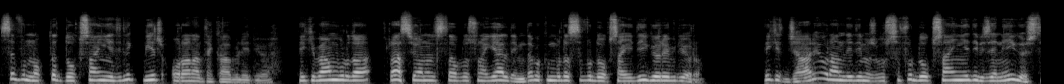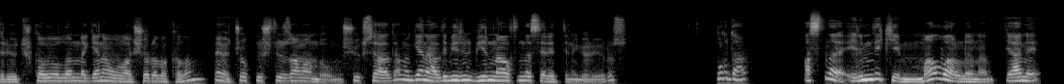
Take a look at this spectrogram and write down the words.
0.97'lik bir orana tekabül ediyor. Peki ben burada rasyonalist tablosuna geldiğimde bakın burada 0.97'yi görebiliyorum. Peki cari oran dediğimiz bu 0.97 bize neyi gösteriyor? Türk Hava Yolları'nda genel olarak şöyle bakalım. Evet çok düştüğü zaman da olmuş. Yükseldi ama genelde bir, birinin altında seyrettiğini görüyoruz. Burada aslında elimdeki mal varlığının yani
